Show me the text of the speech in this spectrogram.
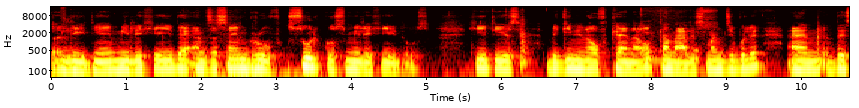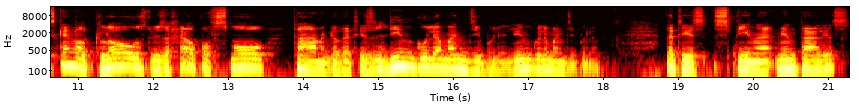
linea milihide and the same groove, sulcus mylohyoideus. It is beginning of canal, canalis mandibulae, and this canal closed with the help of small tongue, that is lingula mandibulae, lingula mandibulae that is spina mentalis.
